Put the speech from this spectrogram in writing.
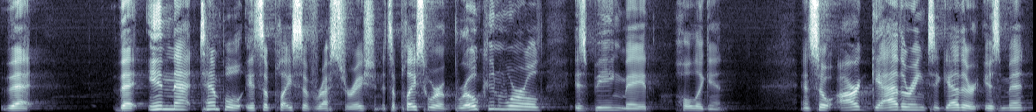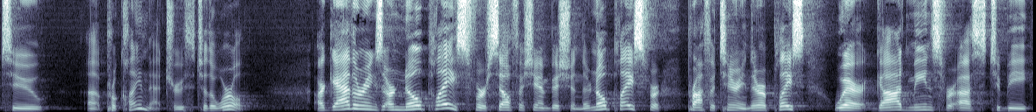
that, that in that temple, it's a place of restoration. It's a place where a broken world is being made whole again. And so our gathering together is meant to uh, proclaim that truth to the world. Our gatherings are no place for selfish ambition, they're no place for profiteering. They're a place where God means for us to be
